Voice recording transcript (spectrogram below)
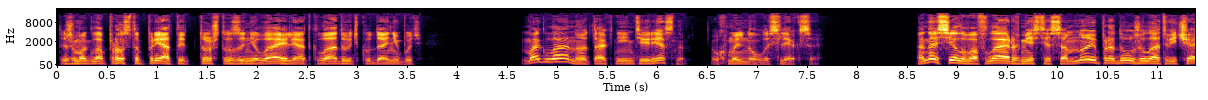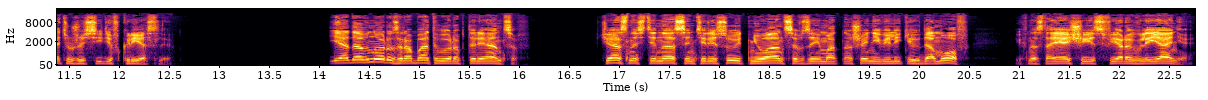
Ты же могла просто прятать то, что заняла, или откладывать куда-нибудь». «Могла, но так неинтересно», — ухмыльнулась Лекса. Она села во флайер вместе со мной и продолжила отвечать, уже сидя в кресле. «Я давно разрабатываю рапторианцев. В частности, нас интересуют нюансы взаимоотношений великих домов, их настоящие сферы влияния.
